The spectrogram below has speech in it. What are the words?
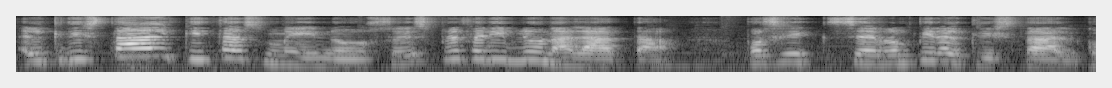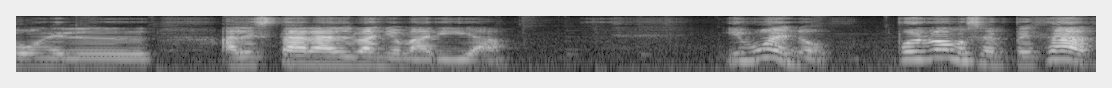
El cristal quizás menos, es preferible una lata por si se rompiera el cristal con el, al estar al baño María. Y bueno, pues vamos a empezar.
